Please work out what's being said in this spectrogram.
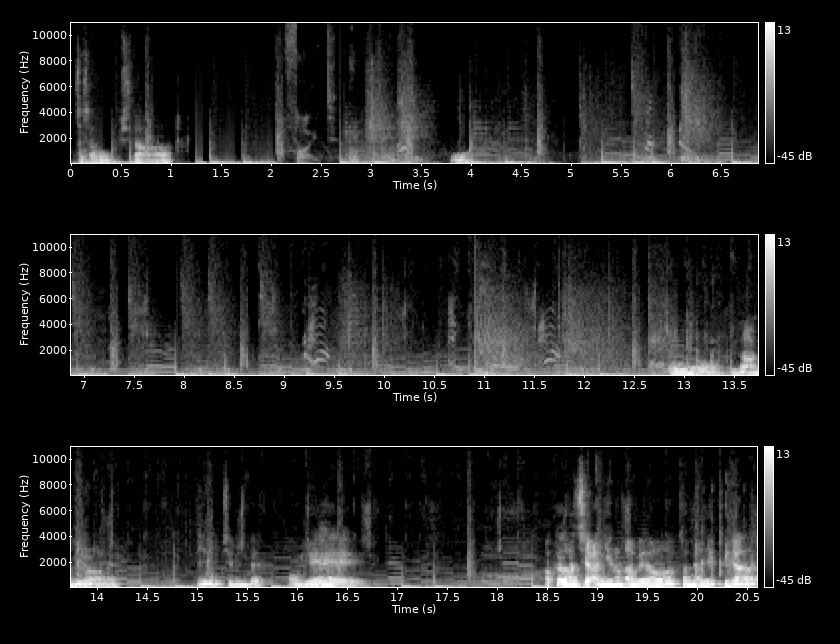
자, 잡아봅시다. 오. 오, 이상 안 일어나네? 이름 지는데? 어, 예. 아까 같이 안 일어나면 선생님 그냥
